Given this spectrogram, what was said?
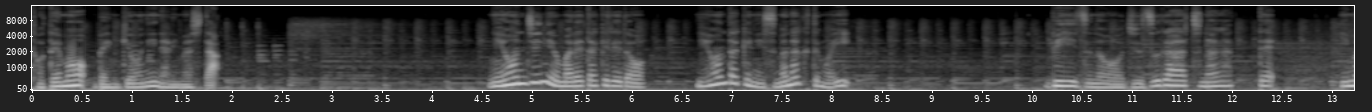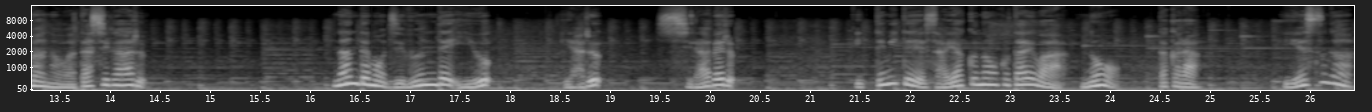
とても勉強になりました。日本人に生まれたけれど日本だけに住まなくてもいい。ビーズの数珠がつながって今の私がある。何でも自分で言う。やる。調べる。言ってみて最悪の答えはノー。だからイエスが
